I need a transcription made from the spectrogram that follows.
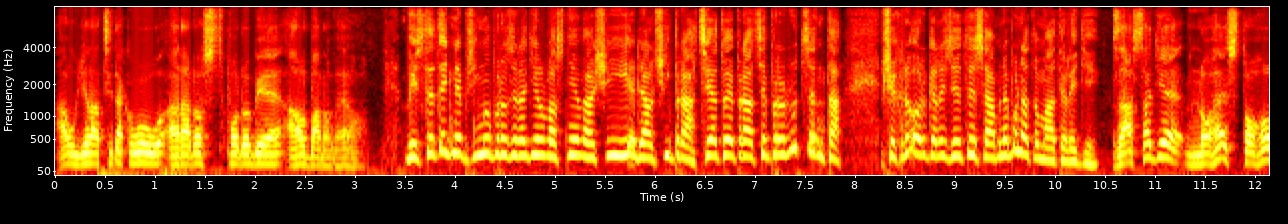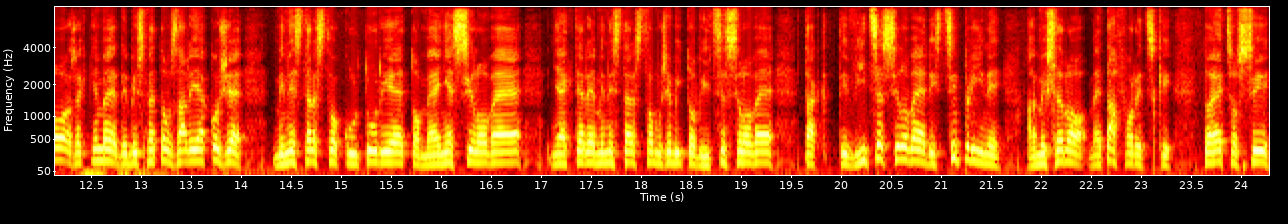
a udělat si takovou radost v podobě Alba nového. Vy jste teď nepřímo prozradil vlastně vaší další práci a to je práce producenta. Všechno organizujete sám nebo na to máte lidi? V zásadě mnohé z toho, řekněme, kdybychom to vzali jako, že ministerstvo kultury je to méně silové, některé ministerstvo může být to více silové, tak ty více silové disciplíny a myšleno metaforicky, to je, co si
